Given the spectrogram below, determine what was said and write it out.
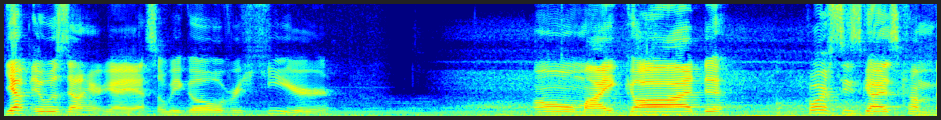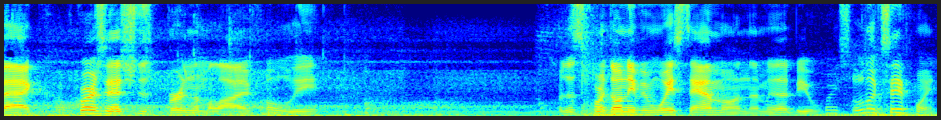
Yep, it was down here. Yeah, yeah. So we go over here. Oh my god. Of course these guys come back. Of course I should just burn them alive. Holy. At this point, don't even waste ammo on them. That'd be a waste. Oh, look, save point.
